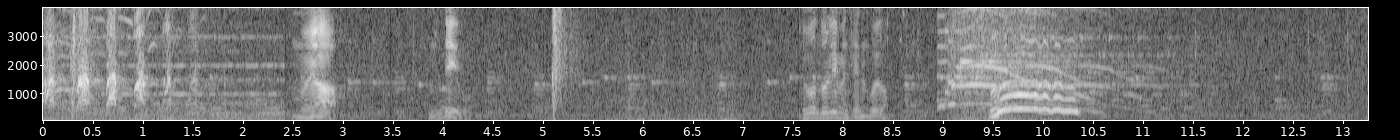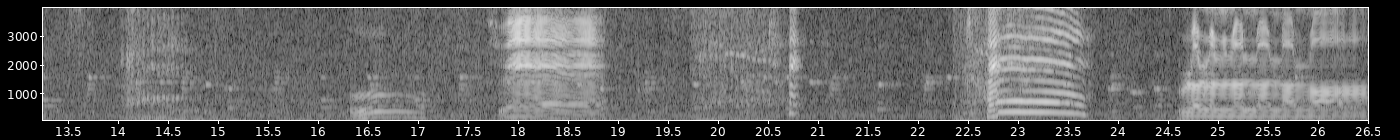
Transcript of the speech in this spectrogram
뭐야? 뭔데 이거? 이거 돌리면 되는 거요? 오, 쉐, 쉐, 쉐, 랄랄랄랄랄라.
